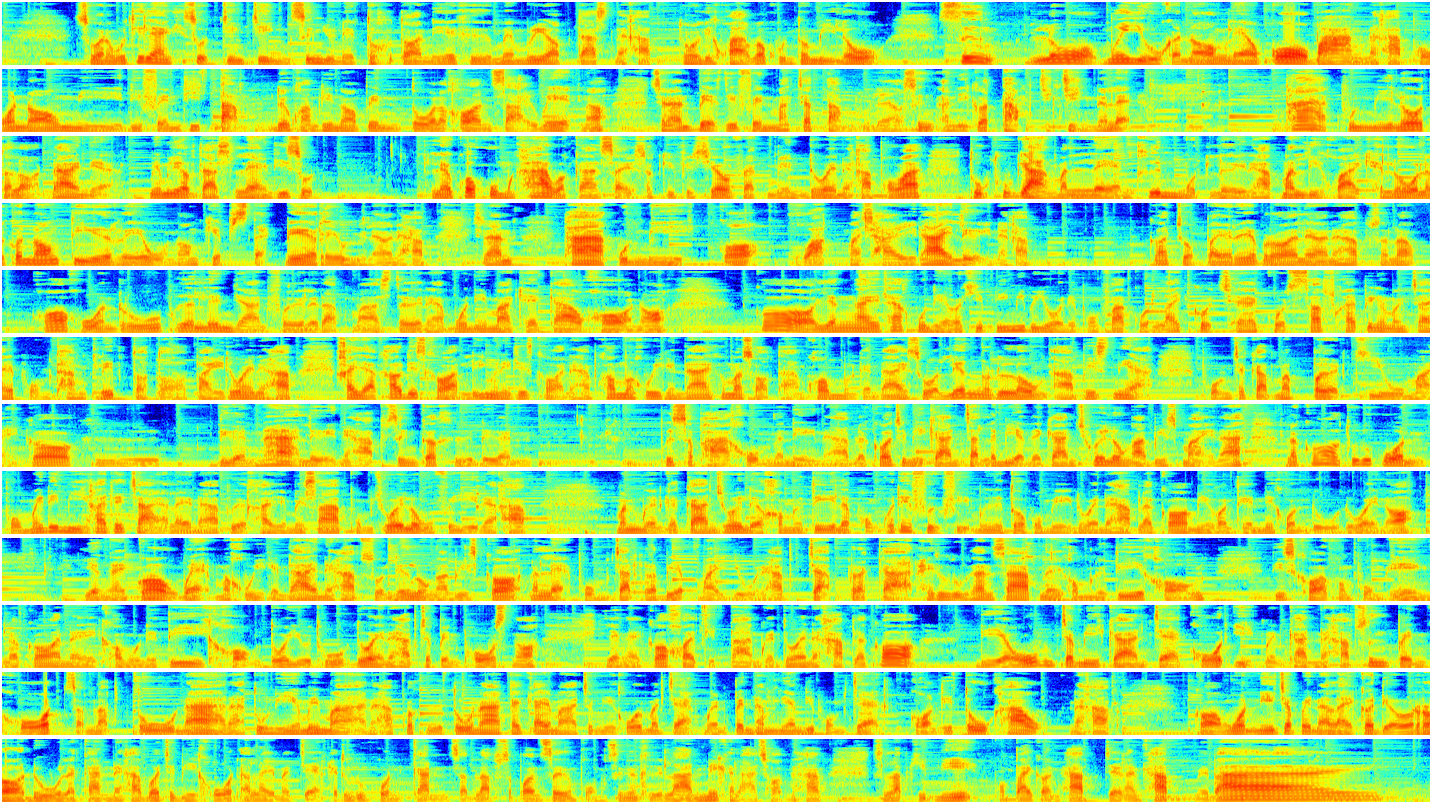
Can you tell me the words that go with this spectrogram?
ส่วนอาวุธที่แรงที่สุดจริงๆ ซึ่งอยู่ในตู้ตอนนี้ก็คือ Memory of Dust นะครับ ตัวรีควายว่าคุณต้องมีโล่ ซึ่งโล่เมื่ออยู่กับน้องแล้วก็บางนะครับ เพราะว่าน้องมี defense ที่ต่ำด้วยความที่น้องเป็นตัวละครสายเวทเนาะ ฉะนั้น base defense มักจะต่ำอยู่แล้ว ซึ่งอันนี้ก็ต่ำจริง ๆ นั่นแหละ ถ้าคุณมีโล่ตลอดได้เนี่ย Memory of Dust แรงที่สุด แล้วก็คุ้มค่ากว่าการใส่ Sacrificial Fragment ด้วยนะครับ เพราะว่าทุกๆอย่างมันแรงขึ้นหมดเลยนะครับ มันรีควายแค่โล แล้วก็น้องตีเร็ว น้องเก็บสแต็กได้เร็วอยู่แล้วนะครับ ฉะนั้นถ้าคุณมีก็ควักมาใช้ได้เลยนะครับ ก็จบไปเรียบร้อยแล้วนะครับสำหรับข้อควรรู้เพื่อเล่นหยานเฟยระดับมาสเตอร์นะครับวันนี้มาแค่ 9 ข้อเนาะ ก็ยังไงถ้าคุณเห็นว่าคลิปนี้มีประโยชน์เนี่ยผมฝากกดไลค์กดแชร์กด Subscribe เป็นกำลังใจให้ผมทำคลิปต่อๆไปด้วยนะครับ ใครอยากเข้า Discord ลิงก์อยู่ใน Discord นะครับ เข้ามาคุยกันได้ เข้ามาสอบถามข้อมูลกันได้ ส่วนเรื่องลง a r b i s เนี่ย ผมจะกลับมาเปิดคิวใหม่ก็คือเดือนหน้าเลยนะครับ ซึ่งก็คือเดือนพฤษภาคมนั่นเองนะครับ แล้วก็จะมีการจัดระเบียบในการช่วยลงอาบิสใหม่นะ แล้วก็ทุกๆคนผมไม่ได้มีค่าใช้จ่ายอะไรนะ เผื่อใครยังไม่ทราบผมช่วยลงฟรีนะครับ มันเหมือนกับการช่วยเหลือคอมมูนิตี้และผมก็ได้ฝึกฝีมือตัวผมเองด้วยนะครับ แล้วก็มีคอนเทนต์ให้คนดูด้วยเนาะยังไงก็แวะมาคุยกันได้นะครับ ส่วนเรื่องลงอาบิสก็นั่นแหละผมจัดระเบียบใหม่อยู่นะครับ จะประกาศให้ทุกๆท่านทราบในคอมมูนิตี้ของ Discord ของผมเอง แล้วก็ในคอมมูนิตี้ของตัว YouTube ด้วยนะครับ จะเป็นโพสต์เนาะยังไงก็คอยติดตามกันด้วยนะครับ แล้วก็ เดี๋ยวจะมีการแจกโค้ดอีกเหมือนกันนะครับ ซึ่งเป็นโค้ดสำหรับตู้หน้านะ ตู้นี้ยังไม่มานะครับ ก็คือตู้หน้าใกล้ๆมาจะมีโค้ดมาแจกเหมือนเป็นธรรมเนียมที่ผมแจกก่อนที่ตู้เข้านะครับก่อนงวดนี้จะเป็นอะไรก็เดี๋ยวรอดูแล้วกันนะครับ ว่าจะมีโค้ดอะไรมาแจกให้ทุกๆคนกันสำหรับสปอนเซอร์ของผมซึ่งก็คือร้านเมฆลาช็อปนะครับสำหรับคลิปนี้ผมไปก่อนครับ เจอกันครับบ๊ายบาย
